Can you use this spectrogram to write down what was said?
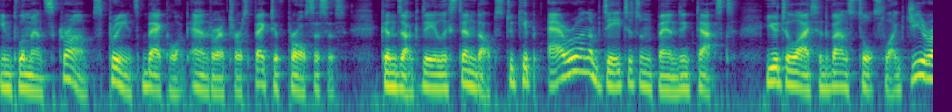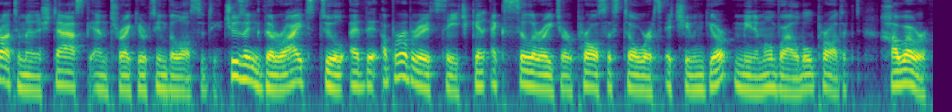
implement Scrum, sprints, backlog, and retrospective processes, conduct daily stand-ups to keep everyone updated on pending tasks, utilize advanced tools like Jira to manage tasks and track your team velocity. Choosing the right tool at the appropriate stage can accelerate your process towards achieving your minimum viable product. However,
